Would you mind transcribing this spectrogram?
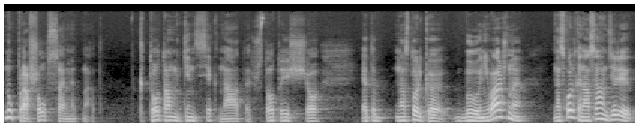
Ну, прошел саммит НАТО. Кто там генсек НАТО, что-то еще. Это настолько было неважно, насколько на самом деле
